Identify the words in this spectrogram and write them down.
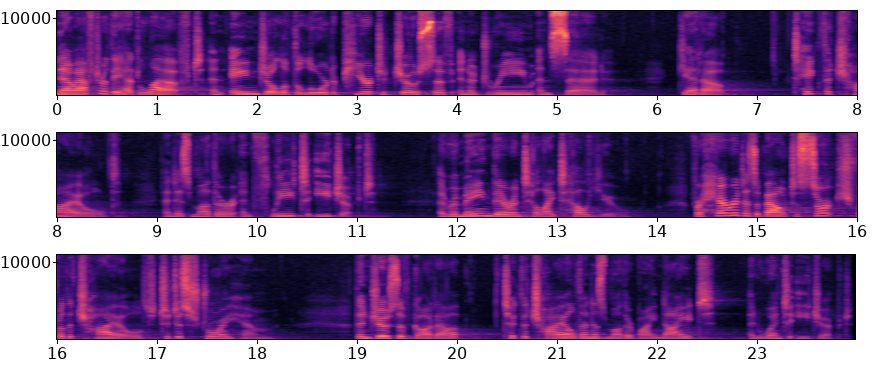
Now, after they had left, an angel of the Lord appeared to Joseph in a dream and said, Get up, take the child and his mother, and flee to Egypt and remain there until I tell you. For Herod is about to search for the child to destroy him. Then Joseph got up, took the child and his mother by night, and went to Egypt,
